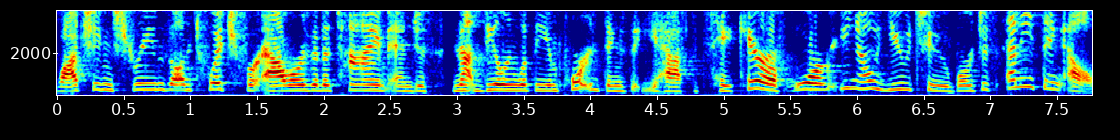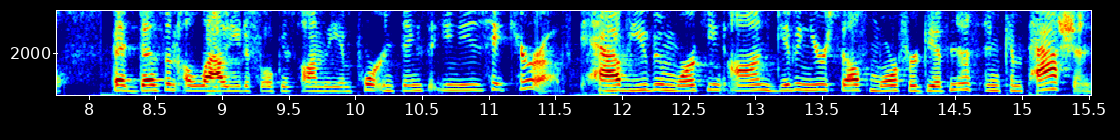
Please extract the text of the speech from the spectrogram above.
watching streams on Twitch for hours at a time and just not dealing with the important things that you have to take care of, or, you know, YouTube or just anything else that doesn't allow you to focus on the important things that you need to take care of. Have you been working on giving yourself more forgiveness and compassion?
